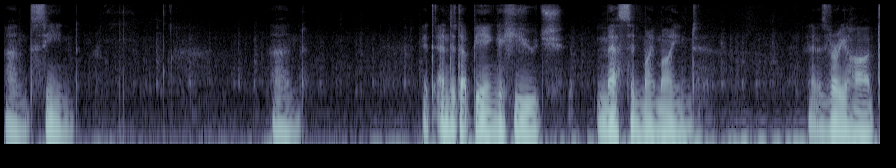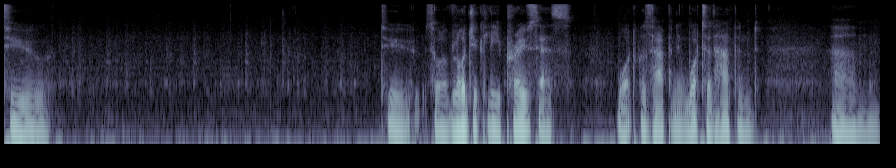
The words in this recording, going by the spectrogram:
and seen. And it ended up being a huge mess in my mind. And it was very hard to to sort of logically process what was happening, what had happened, um,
